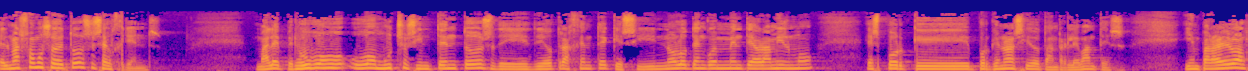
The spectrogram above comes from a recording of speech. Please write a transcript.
el más famoso de todos es el Gens ¿Vale? Pero hubo, hubo muchos intentos de, de, otra gente que si no lo tengo en mente ahora mismo es porque, porque no han sido tan relevantes. Y en paralelo al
